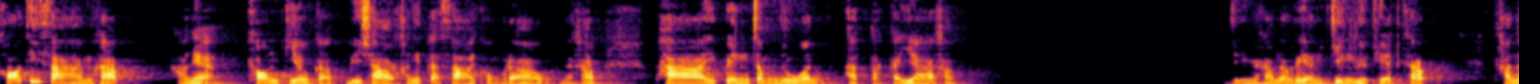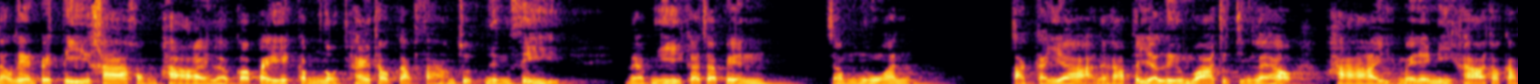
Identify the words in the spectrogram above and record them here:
ข้อที่3ครับอันนี้ข้องเกี่ยวกับวิชาคณิตศาสตร์ของเรานะครับ พายเป็นจำนวนอัตตกยะครับ จริงไหมครับนักเรียนจริงหรือเท็จครับถ้านักเรียนไปตีค่าของพายแล้วก็ไปกำหนดให้เท่ากับ 3.14 แบบนี้ก็จะเป็นจำนวน ตักกยะนะครับแต่อย่าลืมว่าจริงๆแล้วพายไม่ได้มีค่าเท่ากับ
